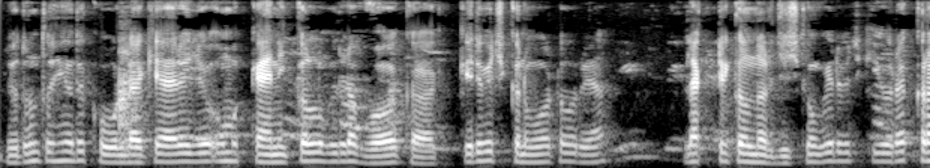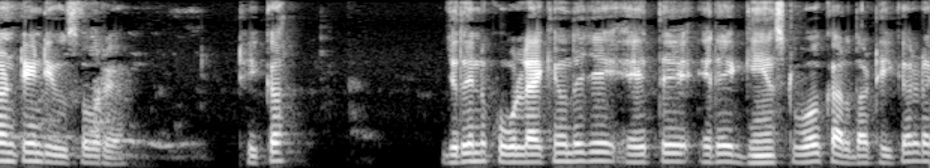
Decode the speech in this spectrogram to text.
ਜਦੋਂ ਤੁਸੀਂ ਉਹਦੇ ਕੋਲ ਲੈ ਕੇ ਆ ਰਹੇ ਜੋ, ਉਹ ਮਕੈਨੀਕਲ ਜਿਹੜਾ ਵਰਕ ਆ, ਕਿਹਦੇ ਵਿੱਚ ਕਨਵਰਟ ਹੋ ਰਿਹਾ? ਇਲੈਕਟ੍ਰੀਕਲ એનર્ਜੀ ਕਿਉਂਕਿ ਇਹਦੇ ਵਿੱਚ ਕੀ ਹੋ ਰਿਹਾ? ਕਰੰਟ ਇੰਡਿਊਸ ਹੋ ਰਿਹਾ, ਠੀਕ ਆ? ਜਦੋਂ ਇਹਨੂੰ ਕੋਲ ਲੈ ਕੇ ਆਉਂਦੇ ਜੇ ਇਹ ਤੇ ਇਹਦੇ ਅਗੇਂਸਟ ਵਰਕ ਕਰਦਾ ਠੀਕ ਹੈ ਜਿਹੜਾ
